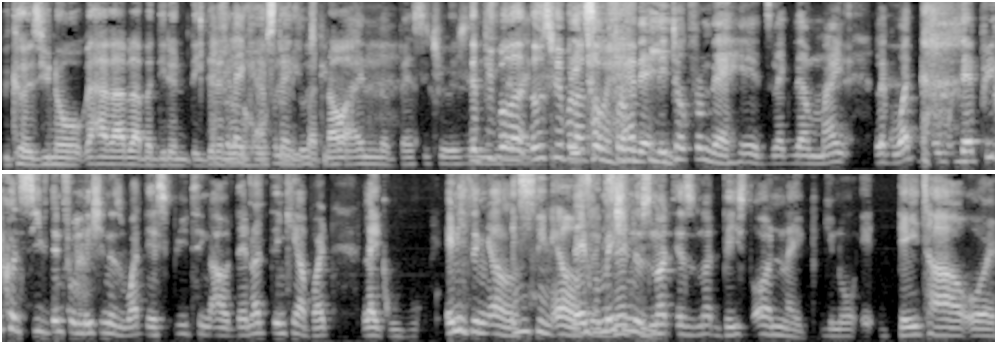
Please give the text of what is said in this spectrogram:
because you know blah blah blah but didn't they didn't know like the whole like story those but now are in the best situation. the people are those people are so from their they talk from their heads, like their mind, like what their preconceived information is what they're spewing out. They're not thinking about like anything else. anything else the information is not is not based on like you know data or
